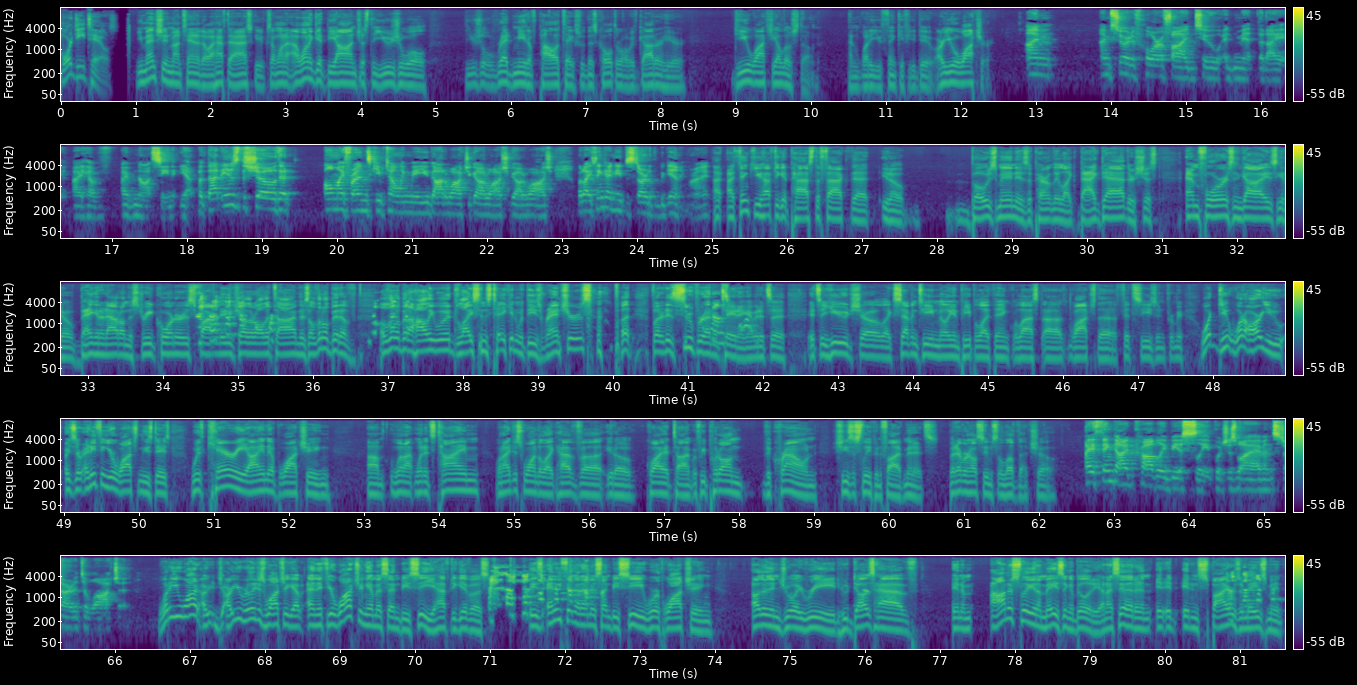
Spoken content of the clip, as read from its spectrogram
more details. You mentioned Montana, though. I have to ask you because I want to. I want to get beyond just the usual, the usual red meat of politics with Miss Coulter while we've got her here. Do you watch Yellowstone? And what do you think if you do? Are you a watcher? I'm. I'm sort of horrified to admit that I, I have I've not seen it yet. But that is the show that all my friends keep telling me you got to watch, you got to watch, you got to watch. But I think I need to start at the beginning, right? I, I, think you have to get past the fact that you know Bozeman is apparently like Baghdad. There's just M4s and guys, you know, banging it out on the street corners, firing at each other all the time. There's a little bit of a little bit of Hollywood license taken with these ranchers, but but it is super entertaining. I mean, it's a it's a huge show. Like 17 million people, I think, will last uh, watch the fifth season premiere. What do what are you? Is there anything you're watching these days? With Carrie, I end up watching um, when I when it's time when I just want to like have uh, you know quiet time. If we put on The Crown, she's asleep in five minutes, but everyone else seems to love that show. I think I'd probably be asleep, which is why I haven't started to watch it. What do you watch? Are, are you really just watching? And if you're watching MSNBC, you have to give us is anything on MSNBC worth watching other than Joy Reid, who does have an honestly an amazing ability, and I say that and it, it, it inspires amazement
